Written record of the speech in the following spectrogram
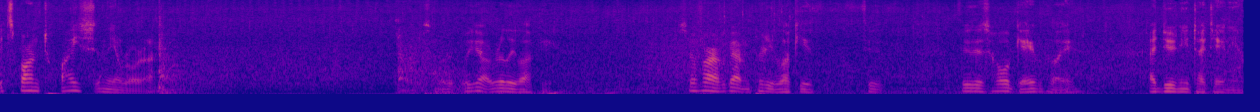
it spawned twice in the Aurora. So we got really lucky. So far I've gotten pretty lucky through, through this whole gameplay. I do need titanium.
